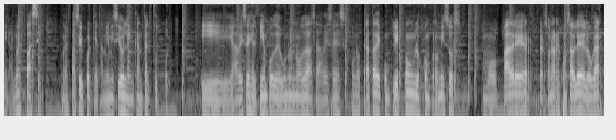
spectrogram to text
Mira, no es fácil, no es fácil porque también a mis hijos les encanta el fútbol. Y a veces el tiempo de uno no da, a veces uno trata de cumplir con los compromisos como padre, persona responsable del hogar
